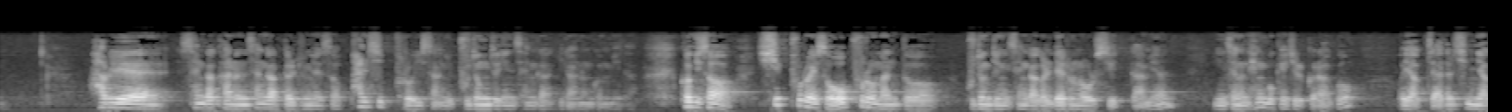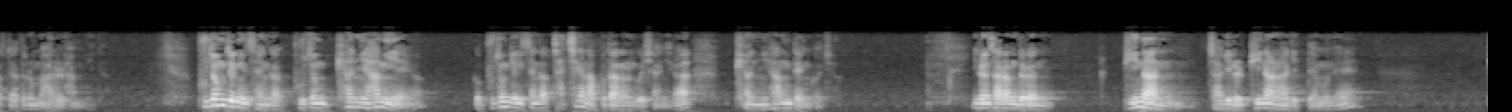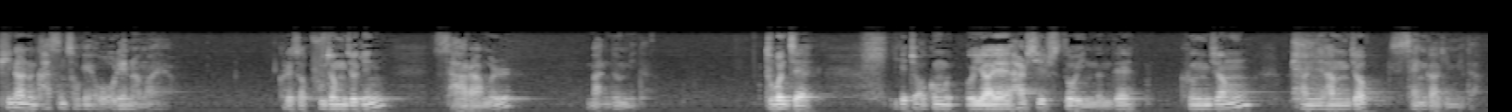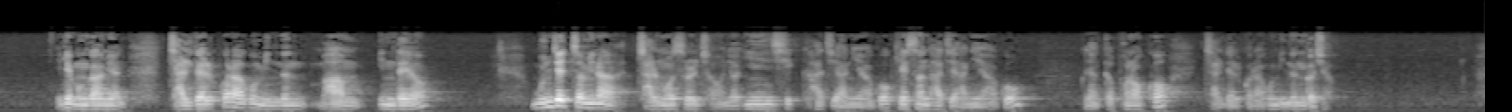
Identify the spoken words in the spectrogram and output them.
하루에 생각하는 생각들 중에서 80% 이상이 부정적인 생각이라는 겁니다. 거기서 10%에서 5%만 더 부정적인 생각을 내려놓을 수 있다면 인생은 행복해질 거라고 의학자들, 심리학자들은 말을 합니다. 부정적인 생각, 부정 편향이에요. 그 부정적인 생각 자체가 나쁘다는 것이 아니라 편향된 거죠. 이런 사람들은 비난, 자기를 비난하기 때문에 비난은 가슴 속에 오래 남아요. 그래서 부정적인 사람을 만듭니다. 두 번째, 이게 조금 의아해 하실 수도 있는데 긍정 편향적 생각입니다. 이게 뭔가 하면 잘 될 거라고 믿는 마음인데요. 문제점이나 잘못을 전혀 인식하지 아니하고 개선하지 아니하고 그냥 덮어놓고 잘 될 거라고 믿는 거죠.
